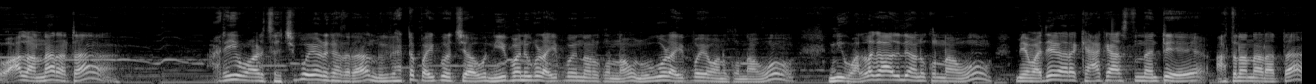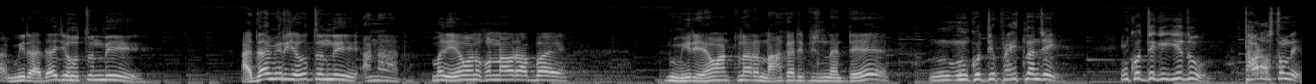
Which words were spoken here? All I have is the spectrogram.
వాళ్ళు అన్నారట అరే వాడు చచ్చిపోయాడు కదరా నువ్వెట్ట పైకి వచ్చావు నీ పని కూడా అయిపోయింది అనుకున్నావు నువ్వు కూడా అయిపోయావు అనుకున్నావు నీ వల్ల కాదులే అనుకున్నావు మేము అదే కదా కేకేస్తుందంటే అతను అన్నాడట మీరు అదే చెబుతుంది అదే మీరు చెబుతుంది అన్నాడట మరి ఏమనుకున్నావురా అబ్బాయి? మీరు ఏమంటున్నారో నాకు అనిపిస్తుందంటే ఇంకొద్ది ప్రయత్నం చేయి. ఇంకొద్దికి ఈదు. తాడు వస్తుంది.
